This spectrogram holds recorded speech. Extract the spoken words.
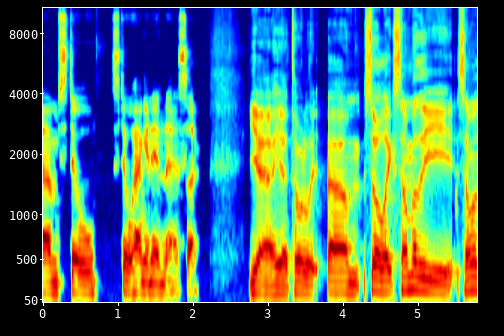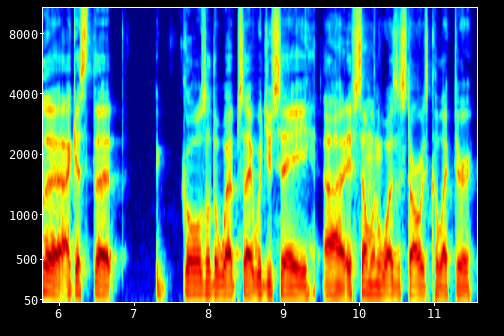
um, still still hanging in there. So Yeah, yeah, totally. Um, so like some of the some of the I guess the goals of the website, would you say uh, if someone was a Star Wars collector,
